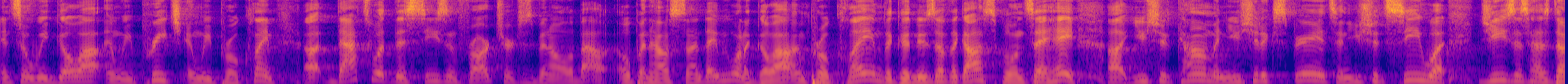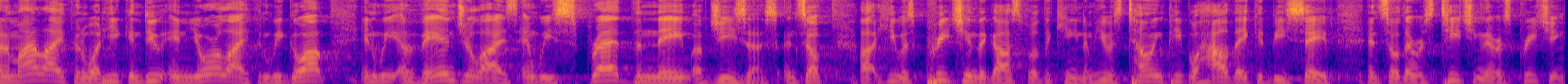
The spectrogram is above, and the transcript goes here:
And so we go out and we preach and we proclaim. Uh, that's what this season for our church has been all about. Open House Sunday, we want to go out and proclaim the good news of the gospel and say, hey, uh, you should come and you should experience and you should see what Jesus has done in my life and what he can do in your life and we go out and we evangelize and we spread the name of Jesus. And so uh, he was preaching the gospel of the kingdom. He was telling people how they could be saved. And so there was teaching, there was preaching.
